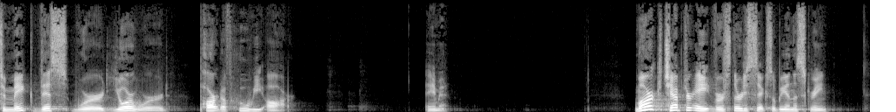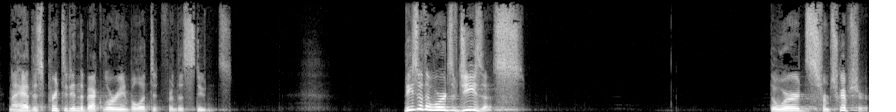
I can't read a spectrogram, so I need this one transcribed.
to make this word, your word, part of who we are. Amen. Mark chapter 8, verse 36 will be on the screen. And I had this printed in the baccalaureate bulletin for the students. These are the words of Jesus. The words from Scripture.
